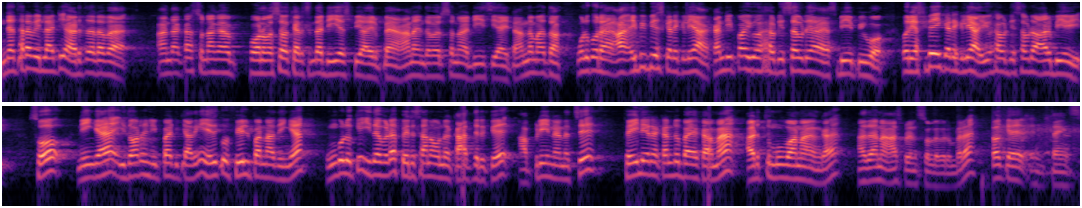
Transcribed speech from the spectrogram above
இந்த தடவை இல்லாட்டி அடுத்த தடவை. அந்த அக்கா சொன்னாங்க போன வருஷம் கிடைச்சிருந்தா டிஎஸ்பி ஆயிருப்பேன். ஆனால் இந்த வருஷம் நான் டிசி ஆயிட்டேன். அந்த மாதிரி தான் உங்களுக்கு ஒரு ஐபிபிஎஸ் கிடைக்கலையா? கண்டிப்பாக you have deserved SBI PO ஒரு எஸ்பிஐ கிடைக்கலையா? You have deserved RBI so நீங்கள் இதோட நிப்பாட்டிக்காதீங்க. எதுக்கும் ஃபீல் பண்ணாதீங்க. உங்களுக்கு இதை விட பெருசான ஒன்று காத்திருக்கு. அப்படின்னு நினச்சி ஃபெயிலியரை கண்டு பயக்காமல் அடுத்து மூவ் ஆனாங்க அதான் நான் ஆஸ்பிரண்ட் சொல்ல விரும்புகிறேன் ஓகே தேங்க்ஸ்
